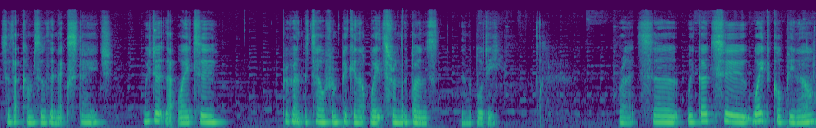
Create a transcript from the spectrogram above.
So that comes with the next stage. We do it that way to prevent the tail from picking up weights from the bones in the body. Right, so we go to weight copy now.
